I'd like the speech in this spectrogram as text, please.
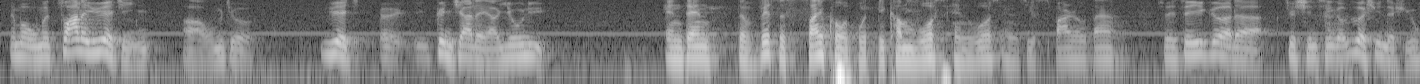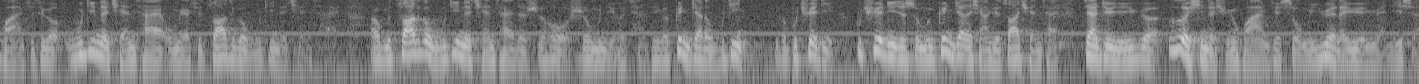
那么我们抓得越紧啊，我们就越呃更加的要忧虑。 And then the vicious cycle would become worse and worse as you spiral down. 所以这一个的就形成一个恶性的循环，就这个无定的钱财，我们要去抓这个无定的钱财。而我们抓这个无定的钱财的时候，使我们里头产生一个更加的无定， 一个不确定。不确定就是我们更加的想去抓钱财，这样就有一个恶性的循环，就使我们越来越远离神。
